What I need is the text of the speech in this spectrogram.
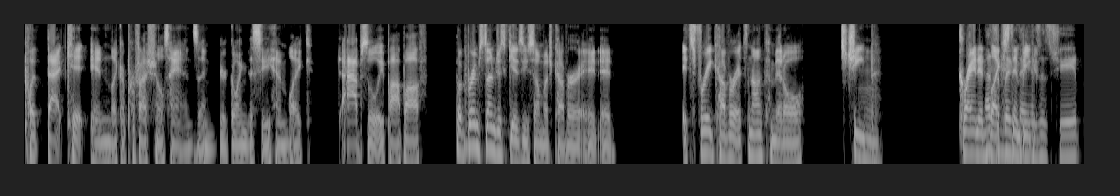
put that kit in like a professional's hands, and you're going to see him like absolutely pop off. But Brimstone just gives you so much cover. It it it's free cover. It's non-committal. It's cheap. Mhm. Granted, That's like Stim Beacon, is cheap.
